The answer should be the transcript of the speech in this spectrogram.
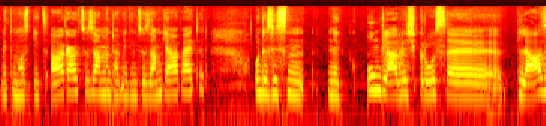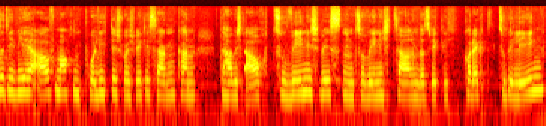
mit dem Hospiz Aargau zusammen und habe mit ihnen zusammengearbeitet. Und es ist ein, eine unglaublich große Blase, die wir hier aufmachen, politisch, wo ich wirklich sagen kann, da habe ich auch zu wenig Wissen und zu wenig Zahlen, um das wirklich korrekt zu belegen.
